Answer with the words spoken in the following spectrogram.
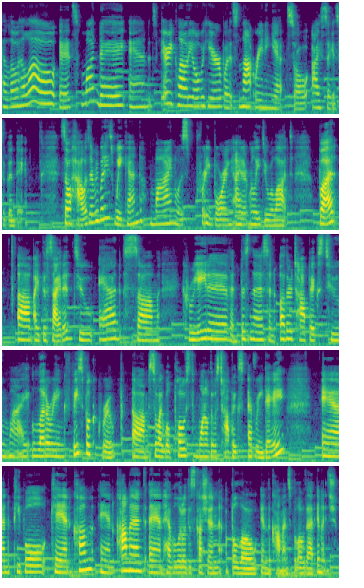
Hello, hello. It's Monday and it's very cloudy over here, but it's not raining yet, so I say it's a good day. So, how was everybody's weekend? Mine was pretty boring. I didn't really do a lot, but um, I decided to add some creative and business and other topics to my lettering Facebook group. Um, so, I will post one of those topics every day and people can come and comment and have a little discussion below in the comments below that image.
